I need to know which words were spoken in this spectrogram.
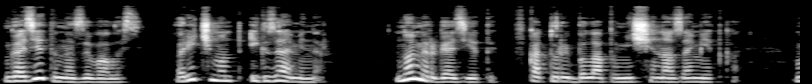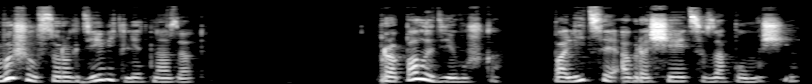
Газета называлась Richmond Examiner. Номер газеты, в которой была помещена заметка, вышел 49 лет назад. Пропала девушка. Полиция обращается за помощью.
